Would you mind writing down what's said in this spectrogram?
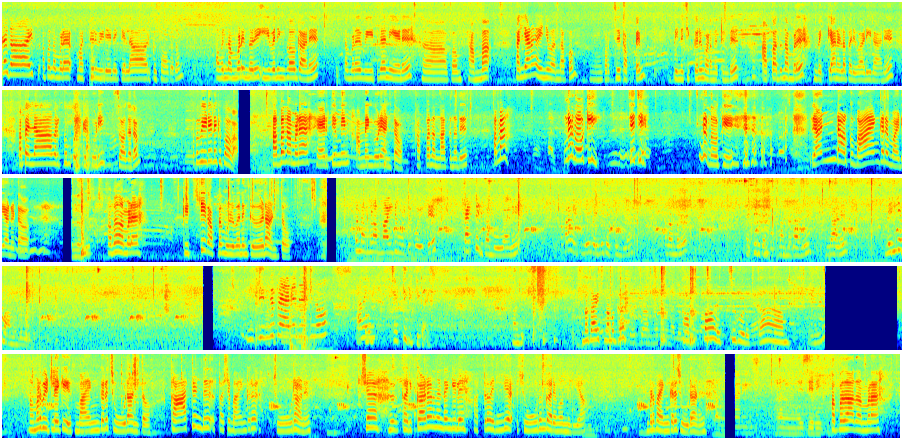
Hello guys അപ്പം നമ്മുടെ മറ്റൊരു വീഡിയോയിലേക്ക് എല്ലാവർക്കും സ്വാഗതം. അപ്പം നമ്മൾ ഇന്നൊരു ഈവനിങ് വ്ളോഗാണ് നമ്മൾ വീട്ടിൽ തന്നെയാണ്. അപ്പം അമ്മ കല്യാണം കഴിഞ്ഞ് വന്നപ്പം കുറച്ച് കപ്പയും പിന്നെ ചിക്കനും കൊടന്നിട്ടുണ്ട് അപ്പം അത് നമ്മൾ വെക്കാനുള്ള പരിപാടിയിലാണ്. അപ്പം എല്ലാവർക്കും ഒരിക്കൽ കൂടി സ്വാഗതം. അപ്പം വീഡിയോയിലേക്ക് പോവാം. അപ്പം നമ്മുടെ ഏടത്തിയമ്മയും അമ്മയും കൂടെയാണ് കേട്ടോ കപ്പ നന്നാക്കുന്നത്. അമ്മ നോക്കി. ചേച്ചി ഇങ്ങോട്ട് നോക്കി. രണ്ടാൾക്കും ഭയങ്കര മടിയാണ് കേട്ടോ അപ്പൊ നമ്മുടെ കിട്ടിയ കപ്പ മുഴുവനും കേടാണ് കേട്ടോ അപ്പൊ നമ്മൾ അമ്മായിന്റെ വീട്ടിൽ പോയിട്ട് കട്ടെടുക്കാൻ പോവാണ് നമ്മുടെ വീട്ടിൽ വലിയ ചട്ടില്ല അപ്പൊ നമ്മൾ കട്ടെടുക്കാൻ വന്നതാണ്. ഇതാണ് വലിയ മാമന്റെ വീട്. ചട്ടി കിട്ടി ഗൈസ് മതി. അപ്പൊ ഗൈസ് നമുക്ക് കപ്പ വെച്ച് കൊടുക്കാം. നമ്മുടെ വീട്ടിലേക്ക് ഭയങ്കര ചൂടാണ് കേട്ടോ കാറ്റുണ്ട് പക്ഷെ ഭയങ്കര ചൂടാണ്. പക്ഷെ കരിക്കാടാണെന്നുണ്ടെങ്കിൽ അത്ര വലിയ ചൂടും കാര്യങ്ങളൊന്നുമില്ല. ഇവിടെ ഭയങ്കര ചൂടാണ്. അപ്പൊ അപ്പോൾ അതാ നമ്മളെ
